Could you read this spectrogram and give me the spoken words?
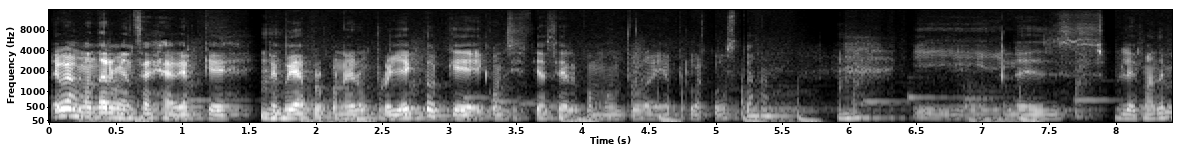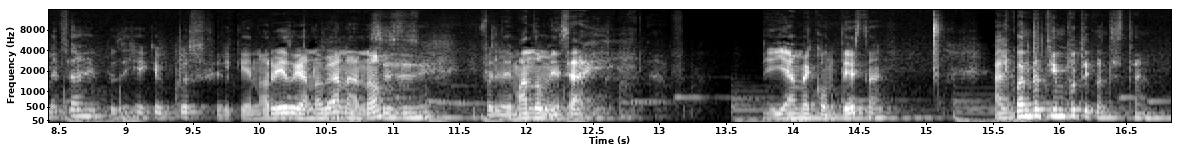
le voy a mandar mensaje a ver qué. Le Ujú. voy a proponer un proyecto que consistía hacer como un tour allá por la costa. Ujú. Y les, les mandé mensaje. Pues dije que pues el que no arriesga no gana, ¿no? Sí, sí, sí. Y pues les mando mensaje. Y ya me contestan. ¿Al cuánto tiempo te contestan?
